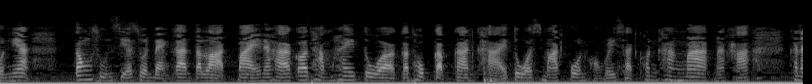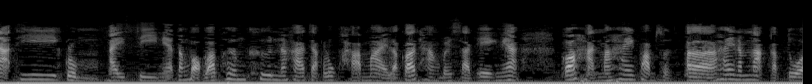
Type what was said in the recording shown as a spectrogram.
นเนี่ย ต้องสูญเสียส่วนแบ่งการตลาดไปนะคะ ก็ทำให้ตัวกระทบกับการขายตัวสมาร์ทโฟนของบริษัทค่อนข้างมากนะคะ ขณะที่กลุ่ม IC เนี่ยต้องบอกว่าเพิ่มขึ้นนะคะ จากลูกค้าใหม่แล้วก็ทางบริษัทเองเนี่ยก็หันมาให้ความสนเอ่อให้น้ำหนักกับตัว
